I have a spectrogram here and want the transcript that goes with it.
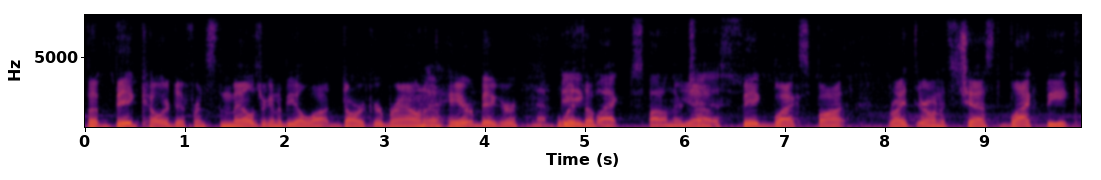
But big color difference. The males are going to be a lot darker brown, a hair bigger, And that With a- black spot on their yeah, chest. big black spot right there on its chest, black beak,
